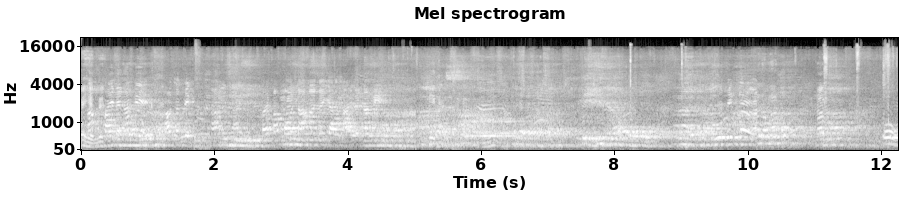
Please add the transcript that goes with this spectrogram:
ไม่เห็นเลยไปเลพี่เขาจะติ๊ไปปั๊มอลตามมาจะยายายเลยนะพี่ติ๊กเกอร์ครับโอ้โห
